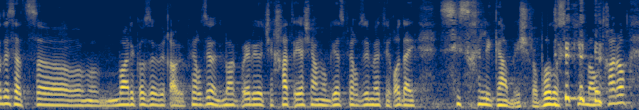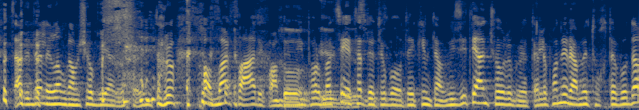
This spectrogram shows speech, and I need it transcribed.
როდესაც მარიკოზე ვიყავი ფეხბურთში მაგ პერიოდში ხატია შემოგიას ფეხბურთში იყო და აი სისხლი გამიშრო. ბოლოს იქ იმაუთხა რომ წადი და ლელამ გამშობიაროს იმიტომ რომ ხო მართლა არ იყო ამდენი ინფორმაცია ერთად ერთობოდ ექიმთან ვიზიტი ან ჩაოლებრია ტელეფონი რამე თუ ხდებოდა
